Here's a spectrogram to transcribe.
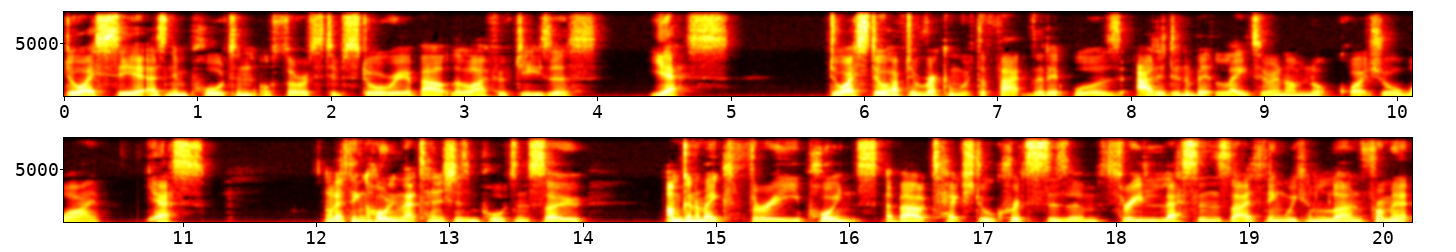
Do I see it as an important authoritative story about the life of Jesus? Yes. Do I still have to reckon with the fact that it was added in a bit later and I'm not quite sure why? Yes. And I think holding that tension is important. So, I'm going to make three points about textual criticism, three lessons that I think we can learn from it,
